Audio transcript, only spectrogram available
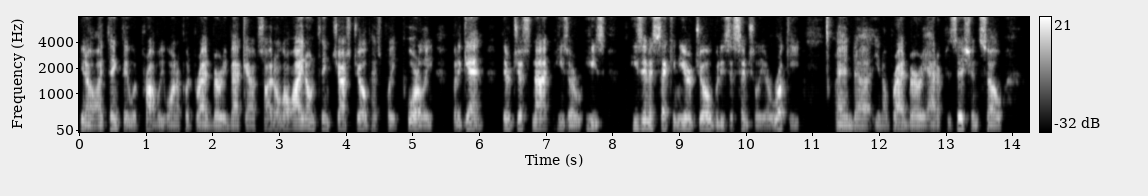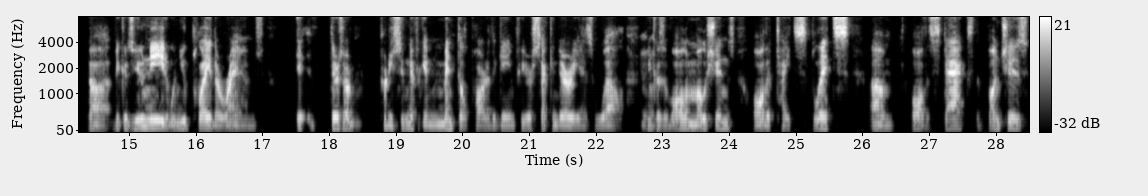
you know, I think they would probably want to put Bradberry back outside. Although I don't think Josh Jobe has played poorly, but again, they're just not. He's a he's he's in his second year, Joe, but he's essentially a rookie, and uh, you know Bradberry out of position. So uh, because you need when you play the Rams, it, there's a pretty significant mental part of the game for your secondary as well mm-hmm. because of all the motions, all the tight splits, um, all the stacks, the bunches.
